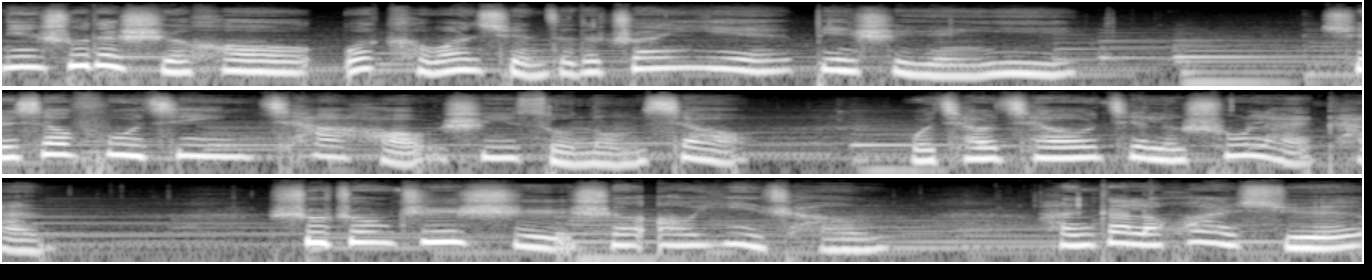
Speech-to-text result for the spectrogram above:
念书的时候，我渴望选择的专业便是园艺。学校附近恰好是一所农校，我悄悄借了书来看。书中知识深奥异常，涵盖了化学、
